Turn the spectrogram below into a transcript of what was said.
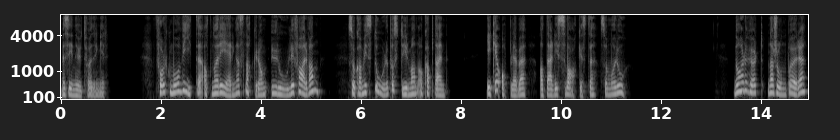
med sine utfordringer. Folk må vite at når regjeringa snakker om urolig farvann, så kan vi stole på styrmann og kaptein, ikke oppleve at det er de svakeste som må ro. Nå har du hørt Nasjonen på øret.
